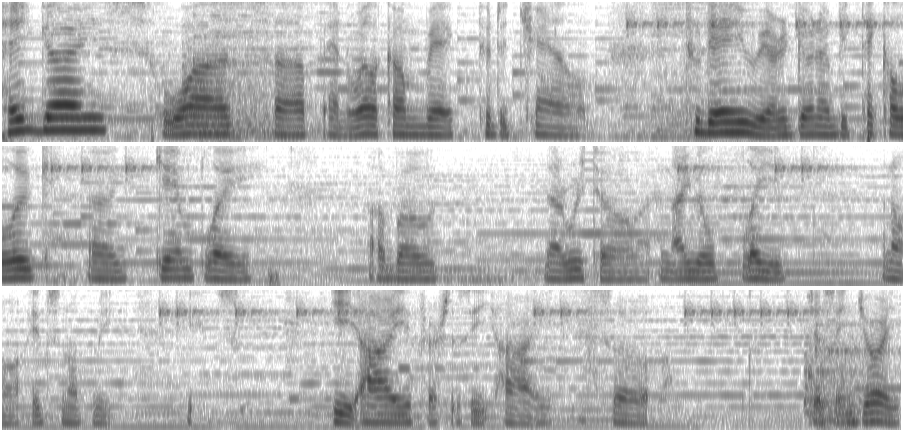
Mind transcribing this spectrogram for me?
Hey guys, what's up and welcome back to the channel. Today we are gonna be take a look uh, gameplay about Naruto and I will play it. No, it's not me. It's AI versus AI. So just enjoy.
